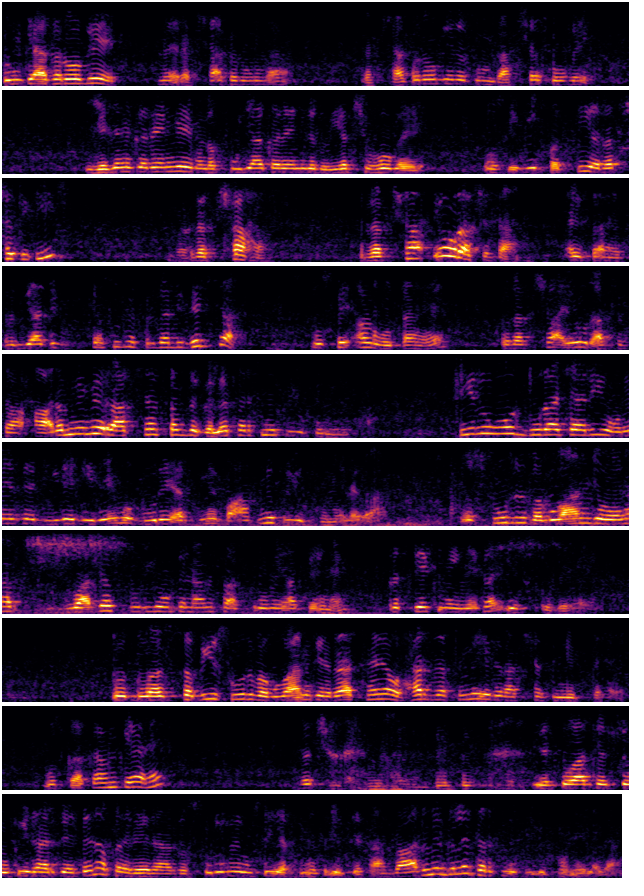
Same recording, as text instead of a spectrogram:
तुम क्या करोगे? मैं रक्षा करूँगा। रक्षा करोगे तो तुम राक्षस हो गए। यजन करेंगे मतलब पूजा करेंगे तो यक्ष हो गए। तो उसकी विपत्ति रक्षक की रक्षा रक्षा एवं रक्षसा ऐसा है। प्रज्ञाति, क्या सूत्र प्रज्ञाति उससे अण होता है तो रक्षा एवं राक्षसा आरंभ में राक्षस शब्द गलत अर्थ में प्रयुक्त नहीं था। फिर वो दुराचारी होने से धीरे धीरे वो बुरे अर्थ में बाद में प्रयुक्त होने लगा। तो सूर्य भगवान जो है ना, द्वादश सूर्यों के नाम शास्त्रों में आते हैं। प्रत्येक महीने का एक सूर्य है। तो सभी सूर्य भगवान के रथ है और हर रथ में एक राक्षस नित्य है। उसका काम क्या है? जिसको आज चौकीदार कहते हैं ना पहरेदार तो शुरू में उसी अर्थ में प्रयुक्त था बाद में गलत अर्थ में प्रयुक्त होने लगा।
